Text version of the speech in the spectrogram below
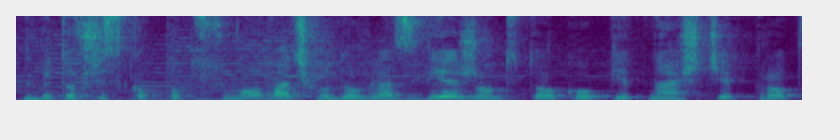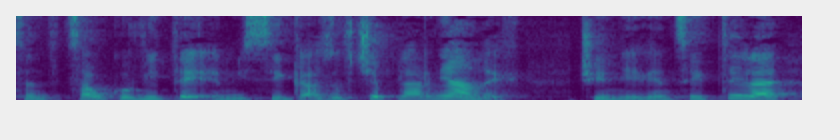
Gdyby to wszystko podsumować, hodowla zwierząt to około 15% całkowitej emisji gazów cieplarnianych, czyli mniej więcej tyle,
